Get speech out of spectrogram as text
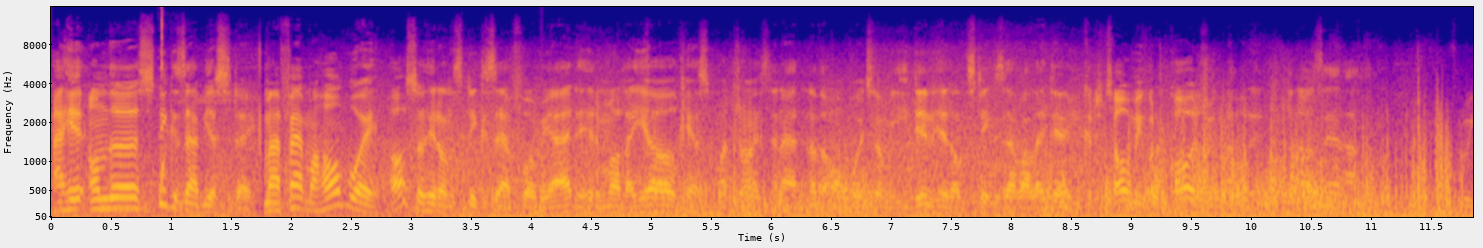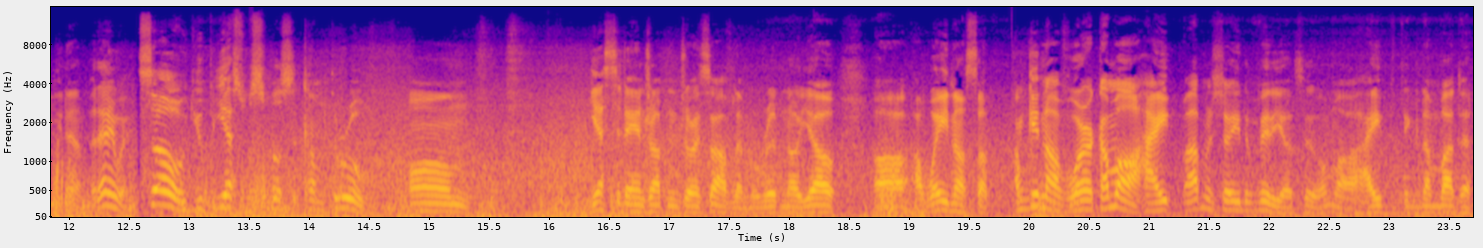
I hit on the sneakers app yesterday. Matter of fact, my homeboy also hit on the sneakers app for me. I had to hit him up like, yo, cancel my joints. Then I had another homeboy tell me he didn't hit on the sneakers app. I was like, damn, you could have told me when I called you. You know what I'm saying? I threw you down. But anyway, so UPS was supposed to come through um yesterday and dropping the joints off. Let Marib know, yo, uh, I'm waiting on something. I'm getting off work. I'm all hype. I'm gonna show you the video too. I'm all hype, thinking I'm about to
